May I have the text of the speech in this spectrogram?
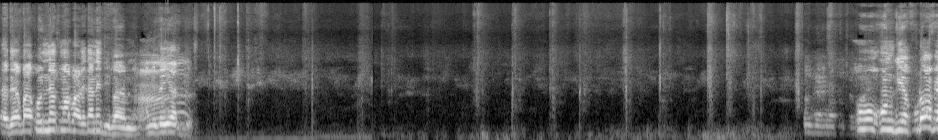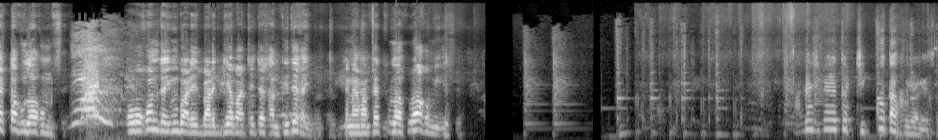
তো দেখবা কন্যা তোমার বাড়িতে দিবা এমনি আমি দেই আর দিই। ও ওখান গিয়া পুরা পেটটা ফুলা কমছে। ও ওখান যাইবো বাড়ির বাড়ি গিয়া বাচ্চাটা শান্তিতে খাইব। কেন আমার পেট ফুলা পুরা কমে গেছে। আকাশ ভাই তো ঠিক কথা কইয়া গেছে।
